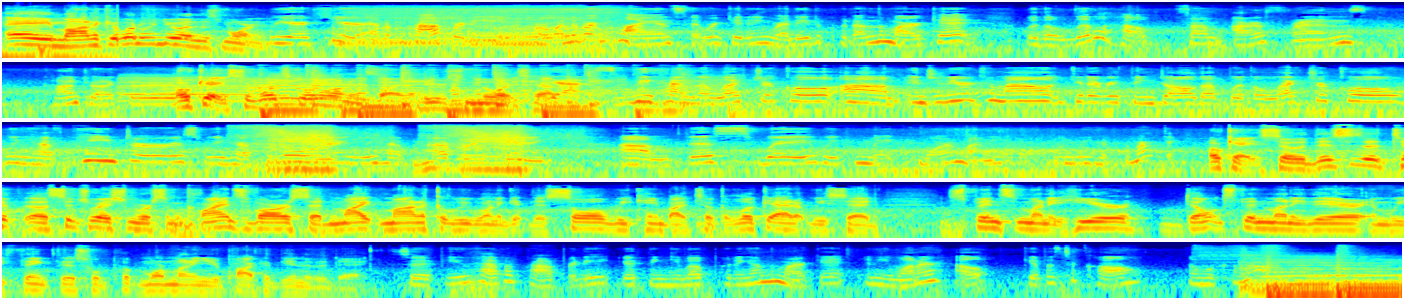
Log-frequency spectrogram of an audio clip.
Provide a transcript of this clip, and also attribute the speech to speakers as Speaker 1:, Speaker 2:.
Speaker 1: Hey, Monica, what are we doing this morning?
Speaker 2: We are here at a property for one of our clients that we're getting ready to put on the market with a little help from our friends, contractors.
Speaker 1: Okay, so what's going on inside? I hear some noise happening.
Speaker 2: Yes, we had an electrical um, engineer come out, get everything dolled up with electrical. We have painters, we have flooring, we have everything. Um, this way we can make more money when we hit the market.
Speaker 1: Okay, so this is a, tip, a situation where some clients of ours said, Mike, Monica, we want to get this sold. We came by, took a look at it. We said, spend some money here, don't spend money there, and we think this will put more money in your pocket at the end of the day.
Speaker 2: So if you have a property you're thinking about putting on the market and you want our help, give us a call and we'll come out.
